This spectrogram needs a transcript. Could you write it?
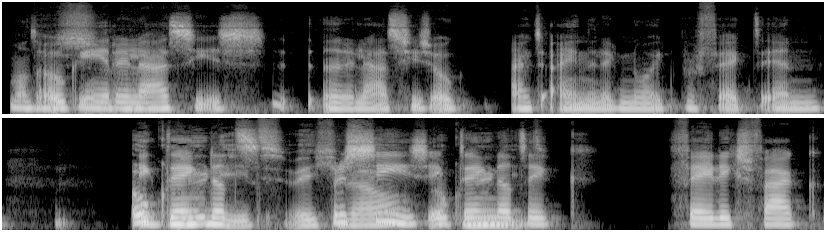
Want Dus, ook in je eh, relatie is een relatie is ook uiteindelijk nooit perfect. En ik denk dat niet, weet je wel. precies. Ik denk dat niet. ik Felix vaak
